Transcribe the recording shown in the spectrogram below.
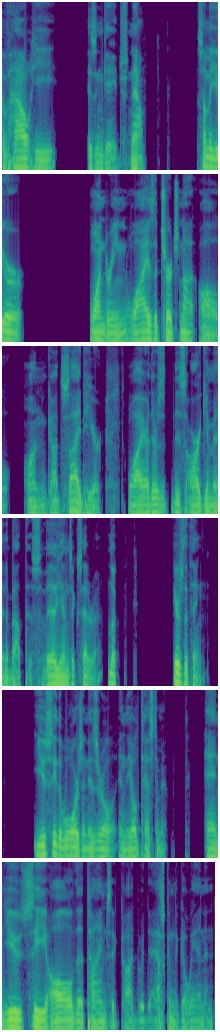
of how He is engaged. Now, some of you are wondering why is the church not all on God's side here? Why are there's this argument about the civilians, etc.? Look, here's the thing. You see the wars in Israel in the Old Testament, and you see all the times that God would ask him to go in and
